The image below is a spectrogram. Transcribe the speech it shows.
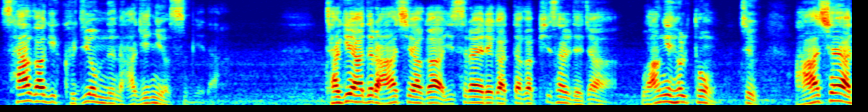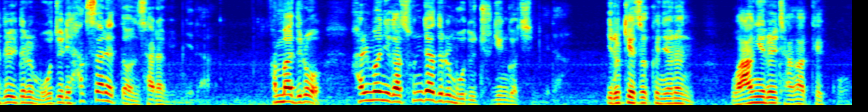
사각이 그지없는 악인이었습니다. 자기 아들 아하시아가 이스라엘에 갔다가 피살되자 왕의 혈통, 즉 아하시아의 아들들을 모조리 학살했던 사람입니다. 한마디로 할머니가 손자들을 모두 죽인 것입니다. 이렇게 해서 그녀는 왕위를 장악했고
